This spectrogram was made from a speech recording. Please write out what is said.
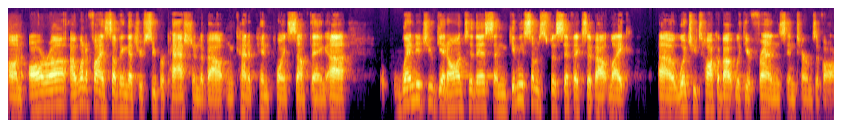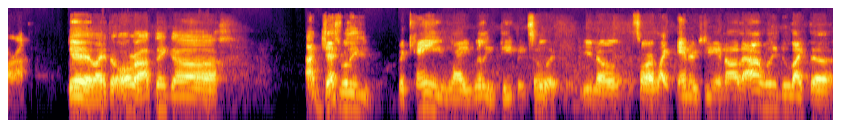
on aura? I want to find something that you're super passionate about and kind of pinpoint something. Uh, when did you get onto this? And give me some specifics about like uh, what you talk about with your friends in terms of aura. Yeah, like the aura. I think uh, I just really became like really deep into it you know, as far as like energy and all that. I don't really do like the,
